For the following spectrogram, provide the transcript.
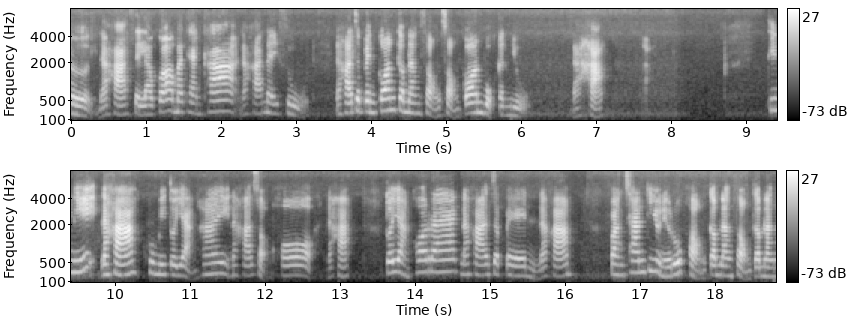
เลยนะคะ เสร็จแล้วก็เอามาแทนค่านะคะในสูตรนะคะ จะเป็นก้อนกำลังสองสองก้อนบวกกันอยู่นะคะทีนี้นะคะครูมีตัวอย่างให้นะคะสองข้อนะคะตัวอย่างข้อแรกนะคะจะเป็นนะคะฟังก์ชันที่อยู่ในรูปของกำลังสองกำลัง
